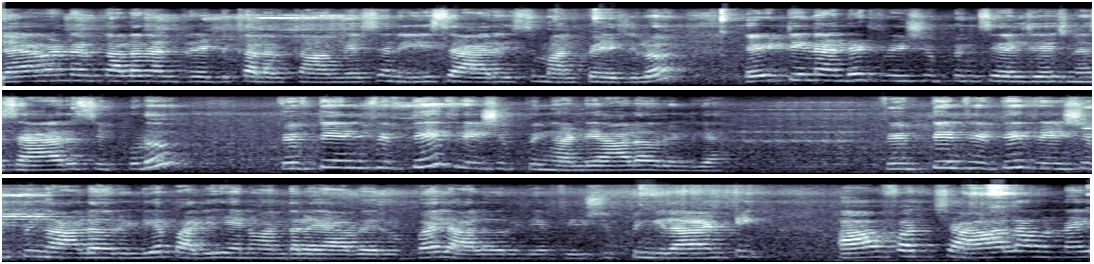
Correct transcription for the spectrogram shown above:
Lavender colour and red colour combination ఈ శారీస్ మన పేజ్లో eighteen hundred free shipping sale చేసిన శారీస్ ఇప్పుడు ఫిఫ్టీన్ ఫిఫ్టీ ఫ్రీ షిప్పింగ్ అండి all over India. Fifteen fifty free shipping all over India. పదిహేను వందల యాభై రూపాయలు all over India free shipping. ఇలాంటి ఆఫర్ చాలా ఉన్నాయి.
